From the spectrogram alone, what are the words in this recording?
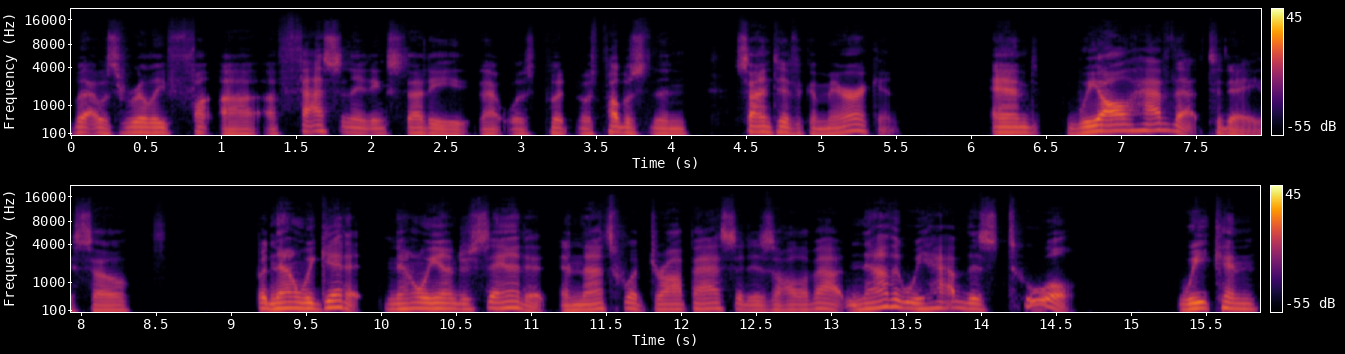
That was really fu- uh, a fascinating study that was put was published in Scientific American, and we all have that today. So, but now we get it. Now we understand it, and that's what drop acid is all about. Now that we have this tool, we can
